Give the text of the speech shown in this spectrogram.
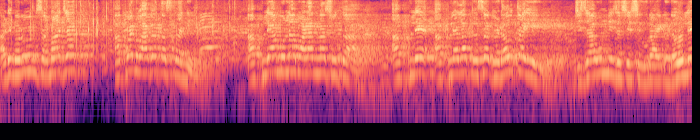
आणि म्हणून समाजात आपण वागत असताना आपल्या मुलाबाळांना सुद्धा आपले आपल्याला कसं घडवता येईल जिजाऊंनी जसे शिवराय घडवले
